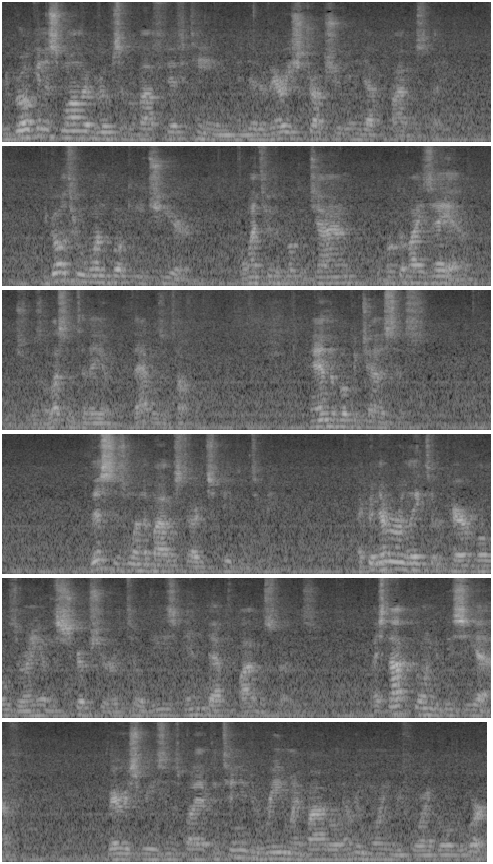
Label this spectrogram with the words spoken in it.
We broke into smaller groups of about 15 and did a very structured, in-depth Bible study. You go through one book each year. I went through the book of John, the book of Isaiah, which was a lesson today, and that was a tough one, and the book of Genesis. This is when the Bible started speaking to me. I could never relate to the parables or any of the scripture until these in-depth Bible studies. I stopped going to BSF, for various reasons, but I have continued to read my Bible every morning before I go to work.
